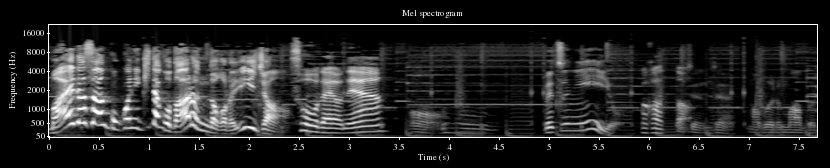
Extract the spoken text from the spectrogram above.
前田さんここに来たことあるんだからいいじゃん。うん。そうだよね。うん。別にいいよ。わかった。全然。マブルマブル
